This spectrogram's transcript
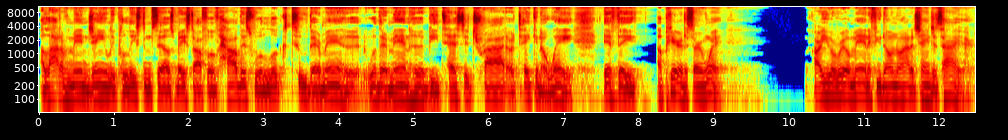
A lot of men genuinely police themselves based off of how this will look to their manhood. Will their manhood be tested, tried, or taken away if they appear in a certain way? Are you a real man if you don't know how to change a tire?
